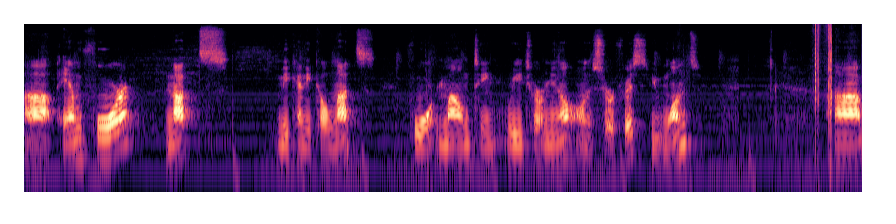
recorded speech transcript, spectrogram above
uh, M4 nuts, mechanical nuts for mounting ReTerminal on the surface you want. Uh,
